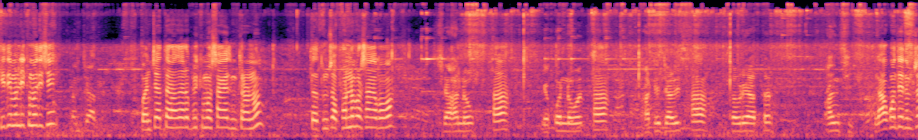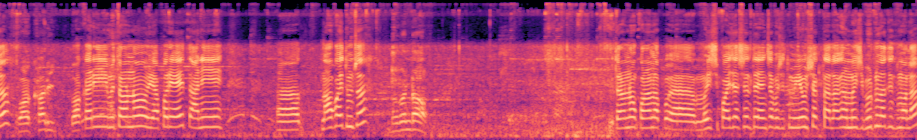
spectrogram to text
किती म्हणली किंमत तिची? पंच्याहत्तर. पंच्याहत्तर हजार रुपये किंमत सांगायची मित्रांनो. तर तुमचा फोन नंबर सांगा बाबा. शहाण्णव हां. एकोणनव्वद हां. अठ्ठेचाळीस हां. चौऱ्याहत्तर ऐंशी. गाव कोणतं आहे तुमचं? वाखारी. वाकारी मित्रांनो व्यापारी आहेत आणि अं, नाव काय तुमचं? बबनराव. मित्रांनो कोणाला प- अं, म्हैशी पाहिजे असेल तर यांच्यापाशी तुम्ही येऊ शकता. लागण म्हैशी भेटून जातील तुम्हाला.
